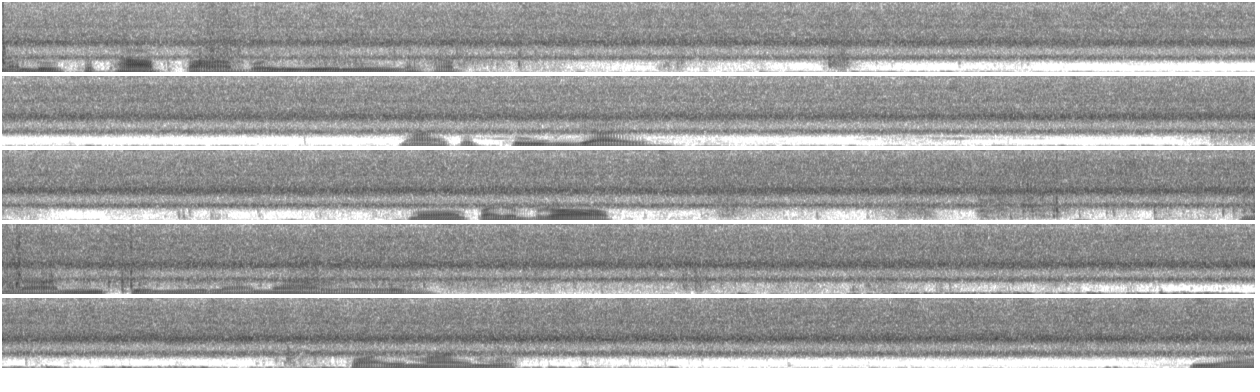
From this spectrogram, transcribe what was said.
มาดูสภาพป่าบริเวณนี้นะครับ ไม้ก็สูงใหญ่ มองไปรอบๆเวลานี้เป็นเวลาหน้าแล้งไฟไหม้หมด เสียง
